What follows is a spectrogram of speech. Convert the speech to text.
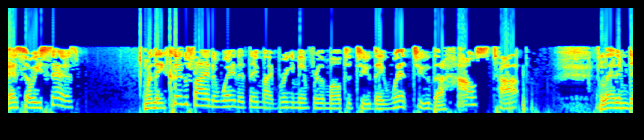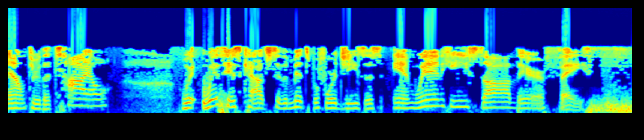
And so he says when they couldn't find a way that they might bring him in for the multitude, they went to the housetop, let him down through the tile with, his couch to the midst before Jesus, and when he saw their faith,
